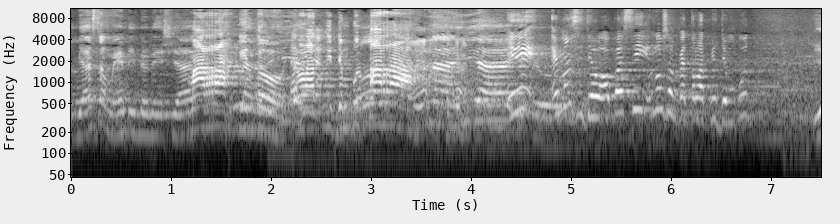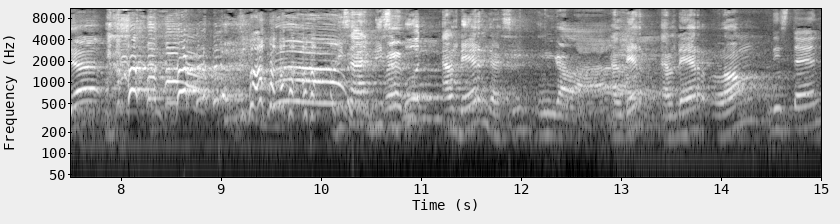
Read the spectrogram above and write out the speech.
biasa men di Indonesia. Marah Iya, gitu, iya. telat ngejemput Telat. marah. Nah, iya. Ini gitu. emang sejauh apa sih lu sampai telat ngejemput? ya Bisa disebut LDR enggak sih? enggak lah. LDR, LDR long. Distance?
